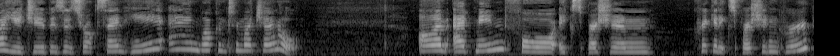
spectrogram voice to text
Hi YouTubers, it's Roxanne here and welcome to my channel. I'm admin for Expression Cricut Expression Group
